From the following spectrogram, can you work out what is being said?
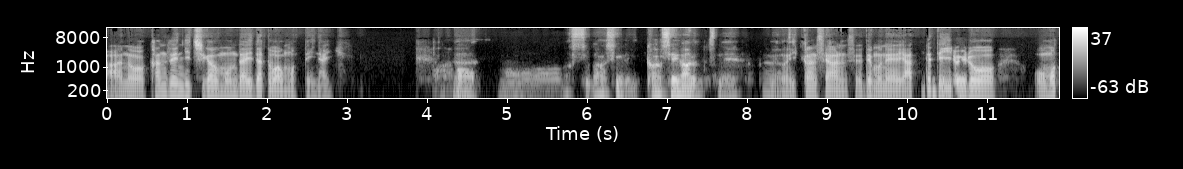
あの、完全に違う問題だとは思っていない。あもう素晴らしいね。一貫性があるんですね。うん一貫性あるんですよ。でもね、やってていろいろ思っ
